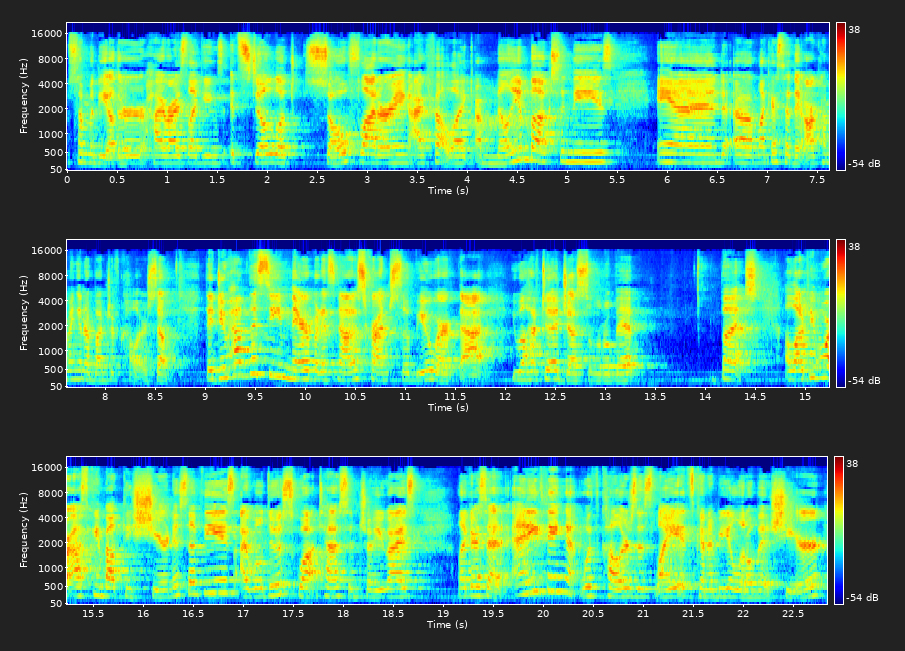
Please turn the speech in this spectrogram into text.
some of the other high-rise leggings. It still looked so flattering. I felt like a million bucks in these. And um, like I said, they are coming in a bunch of colors. So they do have the seam there, but it's not a scrunch, so be aware of that. You will have to adjust a little bit. But a lot of people were asking about the sheerness of these. I will do a squat test and show you guys. Like I said, anything with colors this light, it's gonna be a little bit sheer,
